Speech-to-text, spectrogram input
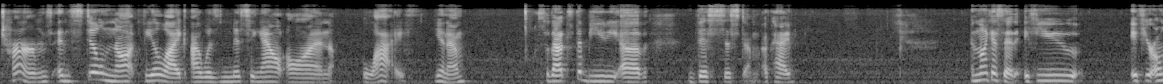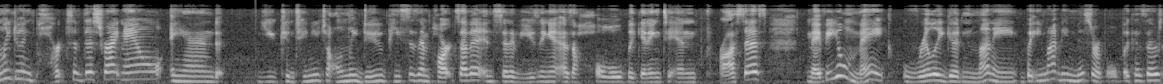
terms and still not feel like I was missing out on life, you know? So that's the beauty of this system, okay? And like I said, if you if you're only doing parts of this right now and you continue to only do pieces and parts of it instead of using it as a whole beginning to end process, maybe you'll make really good money, but you might be miserable because there's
